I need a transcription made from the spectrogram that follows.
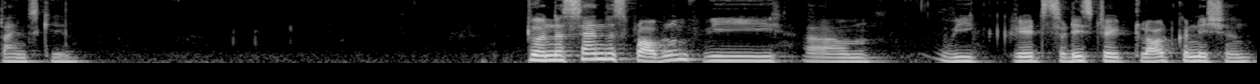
time scale. To understand this problem, we, um, we create steady state cloud condition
